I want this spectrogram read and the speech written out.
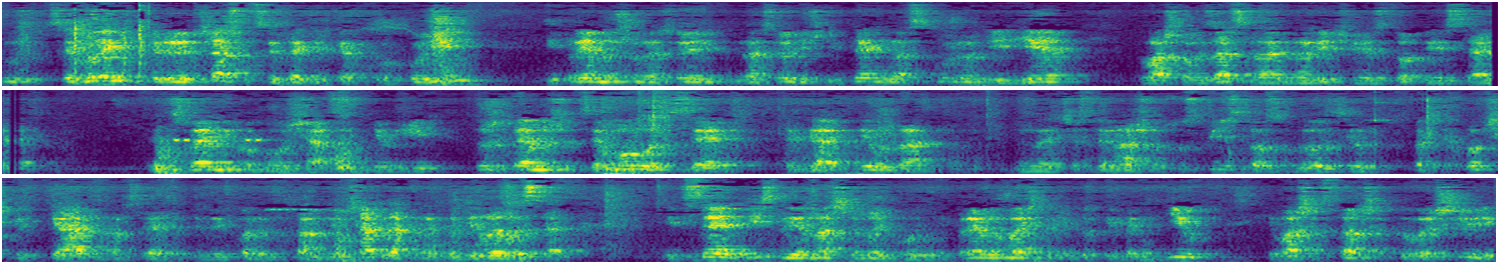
ну, це великий період часу, це декілька поколінь. І приємно, що на сьогодні, на сьогоднішній день у нас в Ужгороді є ваша організація налічує 150 членів або учасників. І дуже приємно, що це молодь, це така активна частина нашого суспільства, особливо ці хлопчики в театрі, там сидять під віконом, там дівчата, як вони поділилися. І це дійсно є наше майбутнє. Приємно бачити тут і батьків, і ваших старших товаришів,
